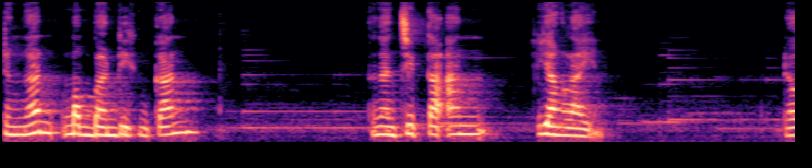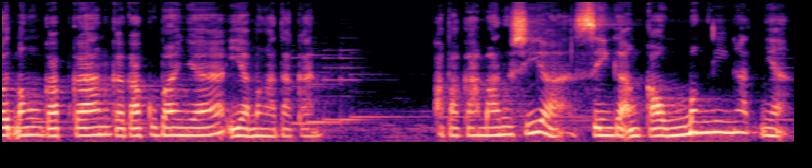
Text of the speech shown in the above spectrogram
dengan membandingkan dengan ciptaan yang lain. Daud mengungkapkan kekagumannya, ia mengatakan, Apakah manusia sehingga engkau mengingatnya?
